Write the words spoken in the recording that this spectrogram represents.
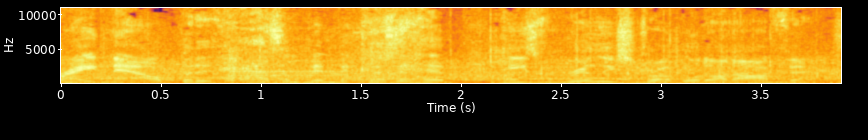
right now, but it hasn't been because of him. He's really struggled on offense.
